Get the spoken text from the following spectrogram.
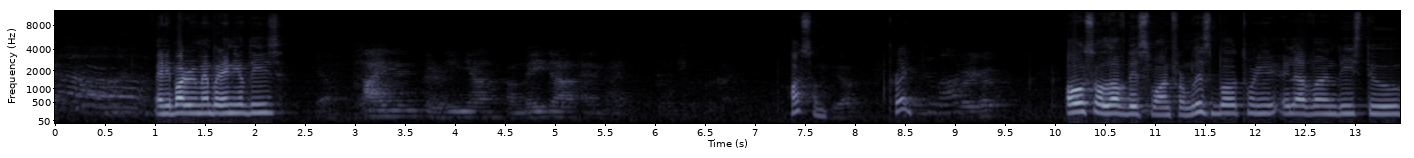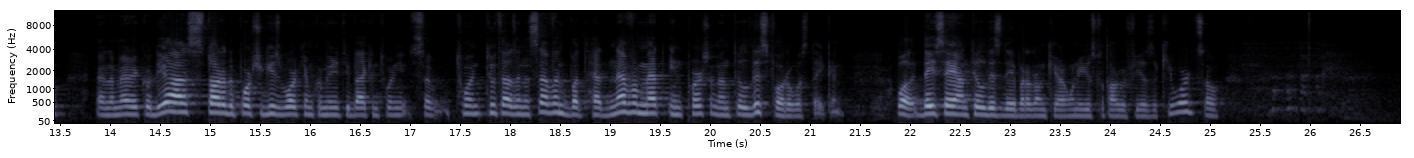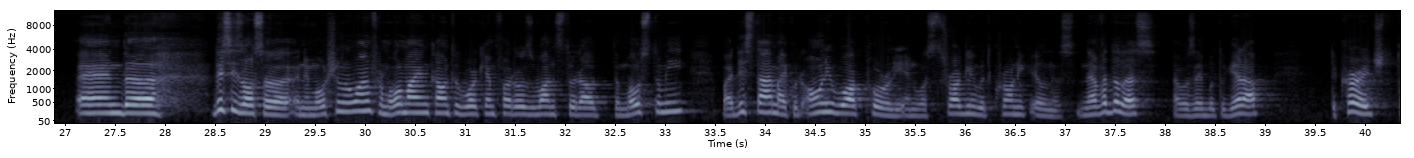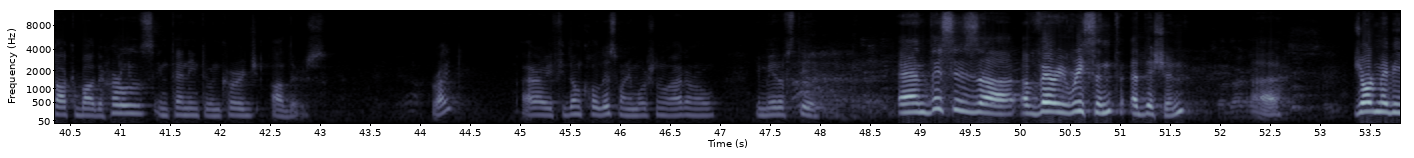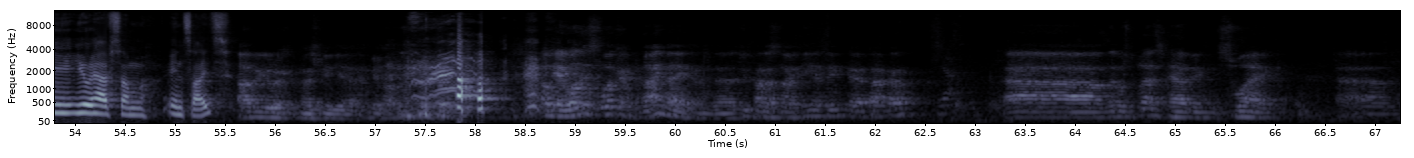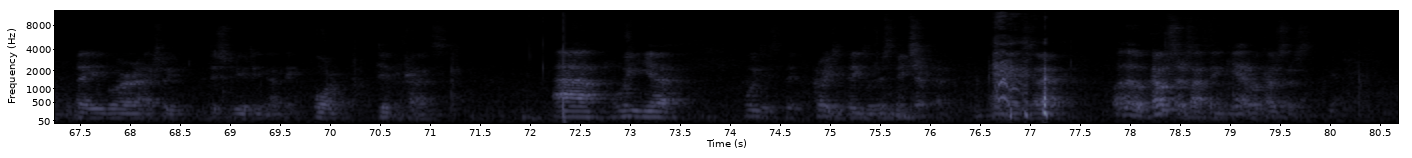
Anybody remember any of these? Yeah. Hyman, Perina, Almeida, and I don't Awesome. Great. Very good. Also love this one from Lisboa 2011. These two and Americo Diaz started the Portuguese WordCamp community back in 20 2007, but had never met in person until this photo was taken. Well, they say until this day, but I don't care. I want to use photography as a keyword, so. And uh, this is also an emotional one. From all my encountered WordCamp photos, one stood out the most to me. By this time, I could only walk poorly and was struggling with chronic illness. Nevertheless, I was able to get up, the courage to talk about the hurdles, intending to encourage others. Right? Know, if you don't call this one emotional, I don't know. You're made of steel. And this is uh, a very recent addition. Uh, Jord, maybe you have some insights. How do you recognize me, uh, okay, well, this work WordCamp that I made in uh, 2019, I think, uh, Taco. Yeah. Uh, that was blessed having swag. Um, they were actually distributing, I think, four different kinds. Uh, we, uh, we just did crazy things with this picture. Uh, well, they were coasters, I think. Yeah, they were coasters.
